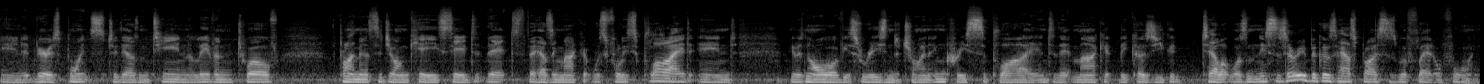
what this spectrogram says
And at various points, 2010, 11, 12, the Prime Minister John Key said that the housing market was fully supplied and there was no obvious reason to try and increase supply into that market because you could tell it wasn't necessary because house prices were flat or falling.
